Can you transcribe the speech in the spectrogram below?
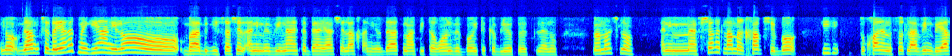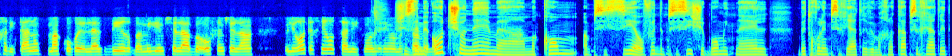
לא, גם כשדיירת מגיעה, אני לא באה בגישה של אני מבינה את הבעיה שלך, אני יודעת מה הפתרון ובואי תקבלי אותו אצלנו. ממש לא. אני מאפשרת לה מרחב שבו היא תוכל לנסות להבין ביחד איתנו מה קורה, להגדיר במילים שלה, באופן שלה, ולראות איך היא רוצה להתמודד עם המצב הזה. שזה מאוד שונה מהמקום הבסיסי, האופן הבסיסי שבו מתנהל בית חולים פסיכיאטרי ומחלקה פסיכיאטרית,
